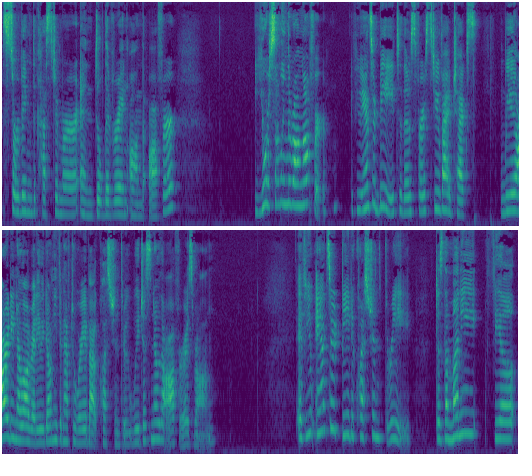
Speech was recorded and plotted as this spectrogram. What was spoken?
serving the customer and delivering on the offer, you're selling the wrong offer. If you answered B to those first two vibe checks, we already know already. We don't even have to worry about question three. We just know the offer is wrong. If you answered B to question three, does the money feel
